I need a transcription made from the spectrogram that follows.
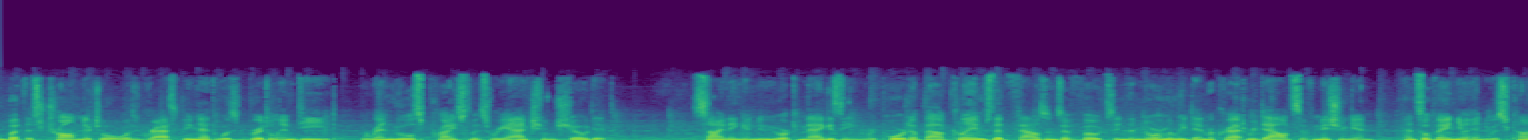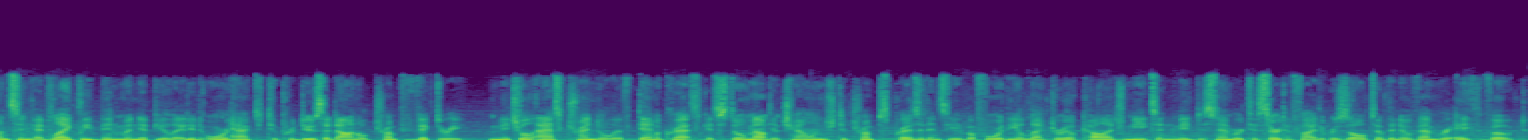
But the straw Mitchell was grasping at was brittle indeed, Rendell's priceless reaction showed it. Citing a New York Magazine report about claims that thousands of votes in the normally Democrat redoubts of Michigan, Pennsylvania and Wisconsin had likely been manipulated or hacked to produce a Donald Trump victory, Mitchell asked Rendell if Democrats could still mount a challenge to Trump's presidency before the Electoral College meets in mid-December to certify the results of the November 8 vote.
